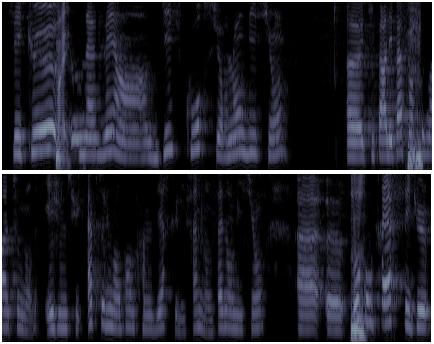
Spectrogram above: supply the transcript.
c'est que on avait un discours sur l'ambition euh, qui parlait pas mm-hmm. forcément à tout le monde. Et je ne suis absolument pas en train de dire que les femmes n'ont pas d'ambition. Euh, euh, au mm. contraire, c'est que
